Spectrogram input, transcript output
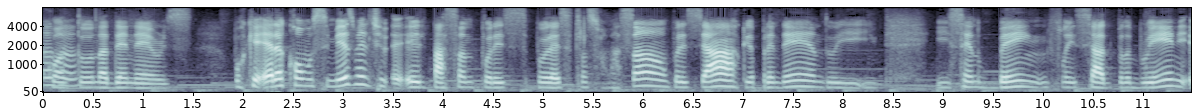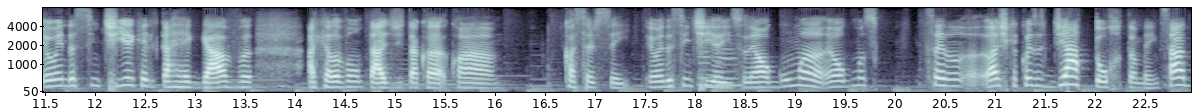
Uhum. Quanto na Daenerys. Porque era como se mesmo ele, ele passando por, esse, por essa transformação, por esse arco, e aprendendo e, e sendo bem influenciado pela Brienne, eu ainda sentia que ele carregava aquela vontade de estar com a, com a, com a Cersei. Eu ainda sentia uhum. isso. Em, alguma, em algumas. Sei, eu acho que é coisa de ator também, sabe?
